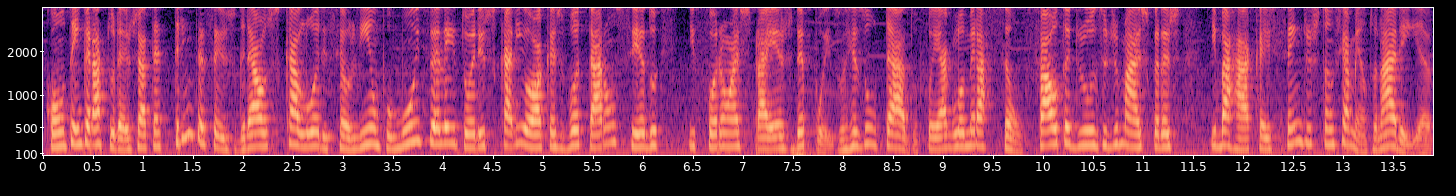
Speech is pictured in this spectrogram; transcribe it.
Com temperaturas de até 36 graus, calor e céu limpo, muitos eleitores cariocas votaram cedo e foram às praias depois. O resultado foi aglomeração, falta de uso de máscaras e barracas sem distanciamento na areia.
